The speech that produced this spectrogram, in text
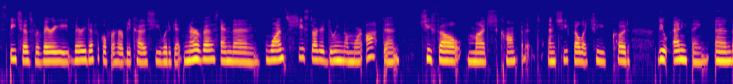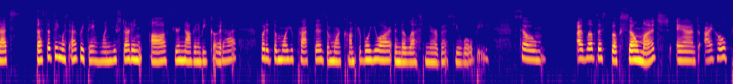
speeches were very, very difficult for her because she would get nervous. And then once she started doing them more often, she felt much confident and she felt like she could do anything and that's that's the thing with everything when you're starting off you're not going to be good at but it, the more you practice the more comfortable you are and the less nervous you will be so I love this book so much, and I hope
